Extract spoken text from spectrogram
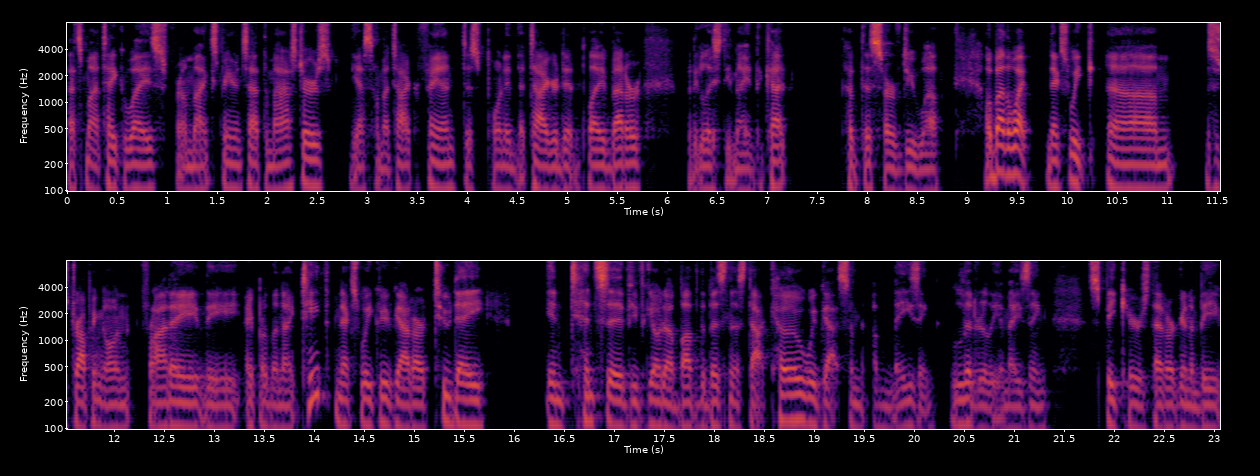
That's my takeaways from my experience at the Masters. Yes, I'm a Tiger fan. Disappointed that Tiger didn't play better, but at least he made the cut. Hope this served you well. Oh, by the way, next week, um, this is dropping on Friday, the April the 19th. Next week, we've got our two day intensive. If you go to abovethebusiness.co, we've got some amazing, literally amazing speakers that are going to be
